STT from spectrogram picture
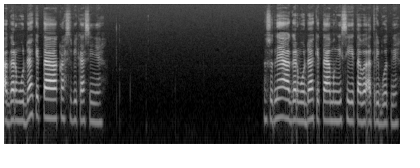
agar mudah kita klasifikasinya. Maksudnya agar mudah kita mengisi tabel atributnya.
